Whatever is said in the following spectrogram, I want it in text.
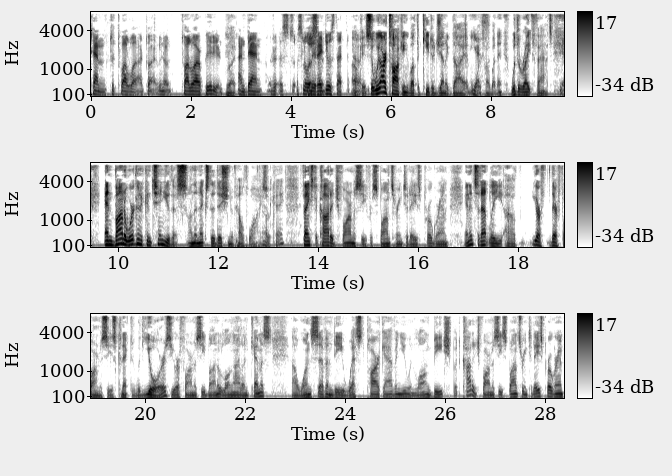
10 to 12 hour, you know, 12 hour period, right. and then re- slowly Listen. reduce that. Uh, okay, so we are talking about the ketogenic diet. Yes. We're talking about with the right fats. Yes. And Bhanu, we're going to continue this on the next edition of Healthwise. Okay. okay? Thanks to Cottage Pharmacy for sponsoring today's program. And incidentally, uh, your their pharmacy is connected with yours. Your pharmacy, Bhanu, Long Island Chemist uh, 170 West Park Avenue in Long Beach. But Cottage Pharmacy sponsoring today's program.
